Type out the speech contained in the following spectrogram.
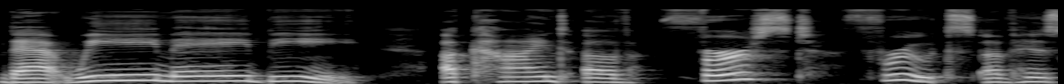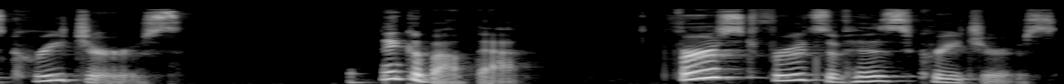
that we may be a kind of first fruits of his creatures. Think about that. First fruits of his creatures.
